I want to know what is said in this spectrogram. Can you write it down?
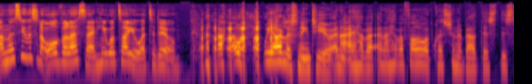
Unless you listen to old Walesa and he will tell you what to do. we are listening to you, and I have a and I have a follow up question about this this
